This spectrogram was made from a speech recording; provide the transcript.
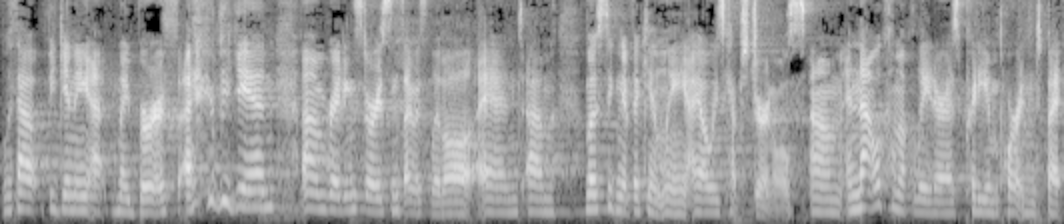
without beginning at my birth, I began um, writing stories since I was little, and um, most significantly, I always kept journals. Um, and that will come up later as pretty important, but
